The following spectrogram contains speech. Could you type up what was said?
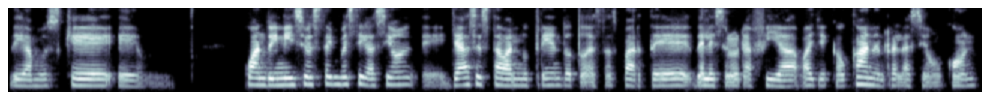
digamos que eh, cuando inició esta investigación ya se estaban nutriendo todas estas partes de la historiografía vallecaucana en relación con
